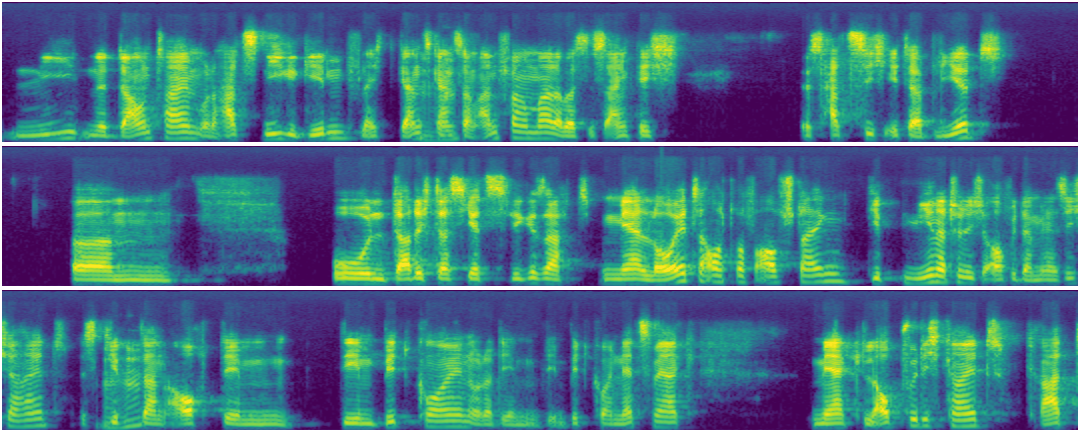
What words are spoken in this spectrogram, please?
nie eine Downtime oder hat es nie gegeben, vielleicht ganz, mhm. ganz am Anfang mal, aber es ist eigentlich, es hat sich etabliert. Ähm, und dadurch, dass jetzt, wie gesagt, mehr Leute auch drauf aufsteigen, gibt mir natürlich auch wieder mehr Sicherheit. Es gibt mhm. dann auch dem, dem Bitcoin oder dem, dem Bitcoin-Netzwerk mehr Glaubwürdigkeit. Gerade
